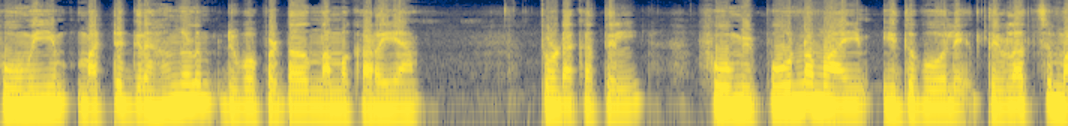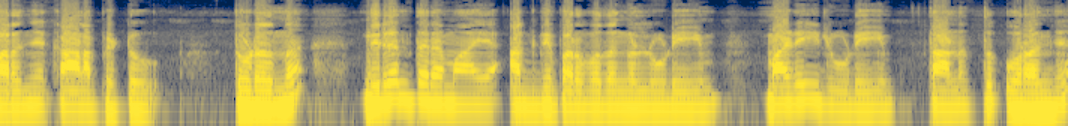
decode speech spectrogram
ഭൂമിയും മറ്റ് ഗ്രഹങ്ങളും രൂപപ്പെട്ടത് നമുക്കറിയാം. തുടക്കത്തിൽ ഭൂമി പൂർണമായും ഇതുപോലെ തിളച്ചു മറിഞ്ഞ് കാണപ്പെട്ടു. തുടർന്ന് നിരന്തരമായ അഗ്നിപർവതങ്ങളിലൂടെയും മഴയിലൂടെയും തണുത്ത് ഉറഞ്ഞ്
